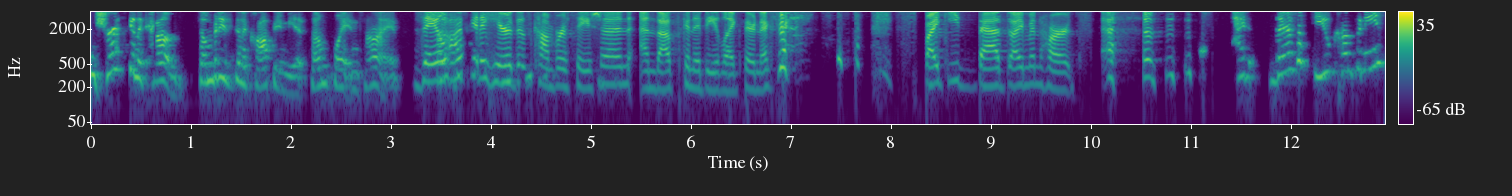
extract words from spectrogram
I'm sure it's going to come. Somebody's going to copy me at some point in time. Zales is going to hear this conversation, and that's going to be like their next spiky bad diamond hearts. I, there's a few companies.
